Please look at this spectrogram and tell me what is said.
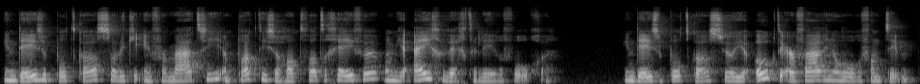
In deze podcast zal ik je informatie en praktische handvatten geven om je eigen weg te leren volgen. In deze podcast zul je ook de ervaringen horen van Tim.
